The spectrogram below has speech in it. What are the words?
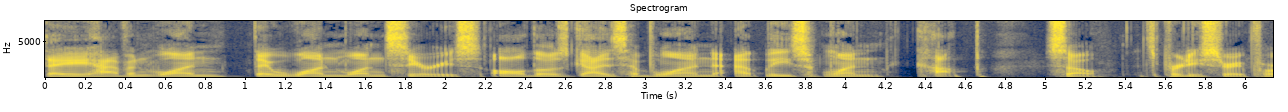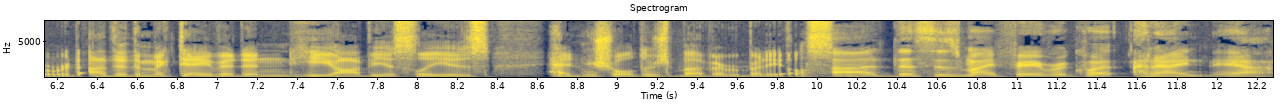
they haven't won. They won one series. All those guys have won at least one cup. So it's pretty straightforward. Other than McDavid, and he obviously is head and shoulders above everybody else. So. Uh, this is my favorite question, and I yeah.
